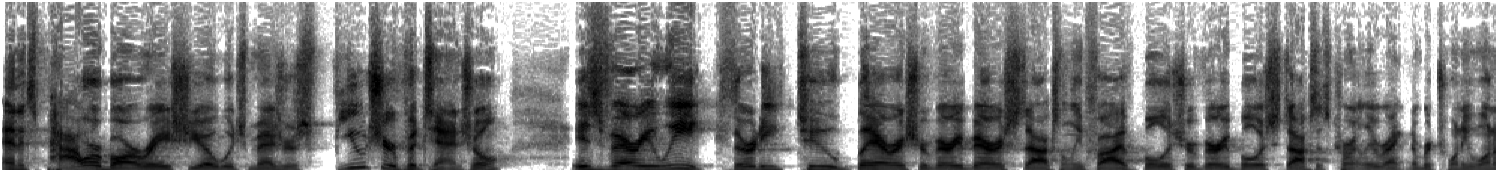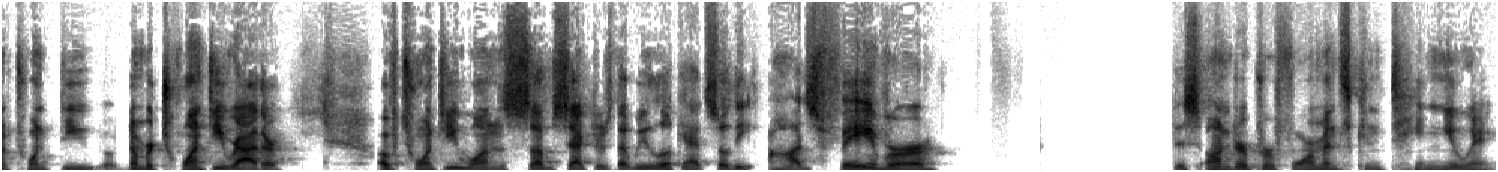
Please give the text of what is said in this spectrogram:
And its power bar ratio, which measures future potential, is very weak. 32 bearish or very bearish stocks, only five bullish or very bullish stocks. It's currently ranked number 21 of 20, number 20 rather, of 21 subsectors that we look at. So the odds favor this underperformance continuing.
